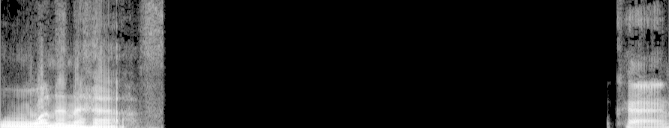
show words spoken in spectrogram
One and a half. Okay.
